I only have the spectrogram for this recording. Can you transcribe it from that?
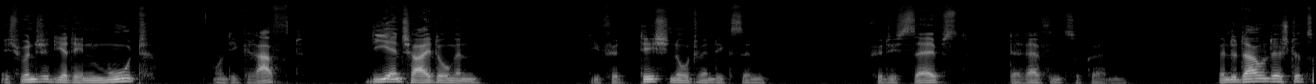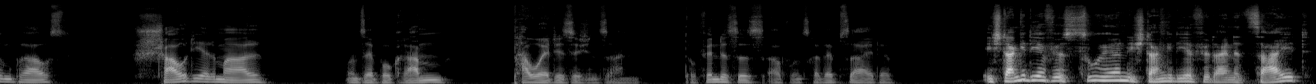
Ich wünsche dir den Mut und die Kraft, die Entscheidungen, die für dich notwendig sind, für dich selbst treffen zu können. Wenn du da Unterstützung brauchst, schau dir mal unser Programm Power Decisions an. Du findest es auf unserer Webseite ich danke dir fürs Zuhören, ich danke dir für deine Zeit.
